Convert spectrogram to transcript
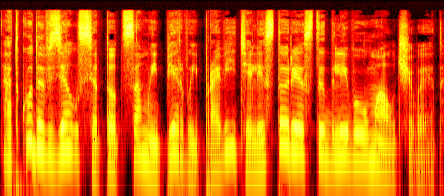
Откуда взялся тот самый первый правитель, история стыдливо умалчивает.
